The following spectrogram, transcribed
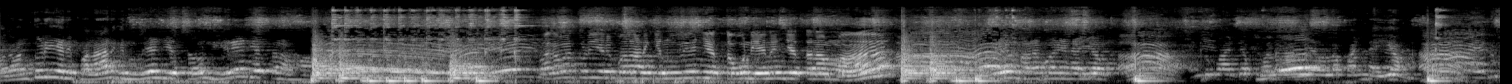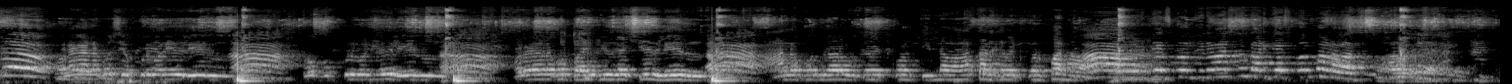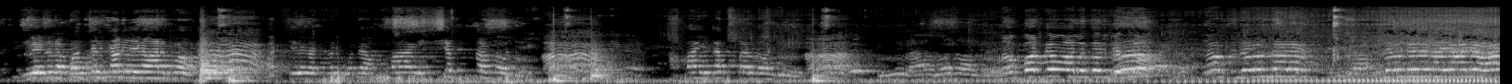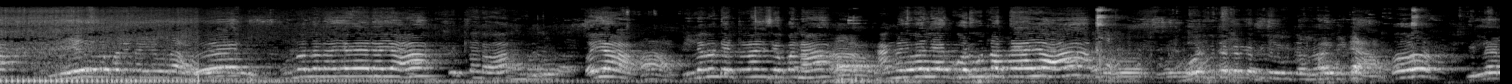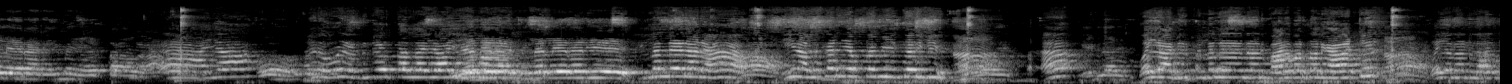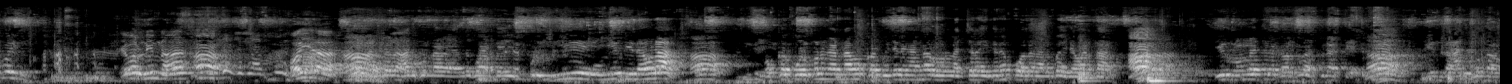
భగవంతుడి అనే ఫలానికి నువ్వేం చేస్తావు నేనేం చేస్తానమ్మా. భగవంతుడి అనే ఫలానికి నువ్వేం చేస్తావు నేనేం చేస్తానమ్మా? పొలగాళ్ళకు చెప్పులు కొనేది లేదు. బుక్కులు కొనేది లేదు. పొలగాళ్ళకు బైకులు కట్టేది లేదు. ఉడకబెట్టుకొని తిన్నావా? తడకబెట్టుకొని పన్నావా? ఉడకేసుకొని తినవచ్చు తడికేసుకొని పడవచ్చు. నువ్వు ఏదైనా పంచర్ కాడి వేయడం అనుకో? పచ్చీర కట్టుకొని పోతే అమ్మాయి చెప్తాను అమ్మాయి చెప్తాను రబ్బర్గా వాళ్ళతో విషయం చెప్పనా అంగడి వాళ్ళ కొడుకులు వస్తాయా పిల్లలు లేరా నేను ఏడతావా అల్లయ్యా నేను ఎందుకు చెప్తానయ్యా పిల్లలు లేరని. పిల్లలు లేరానా? నేను అందుకని చెప్తా మీ ఇద్దరికి. అయ్యా మీరు పిల్లలు లేరని బాధపడతారు కాబట్టి అయ్యా నన్ను దానిపోయింది ఎవరు నిన్న? అయ్యా ఇప్పుడు ఈ దినంలా ఒక్క కొడుకును కన్నా ఒక్క బిడ్డను కన్నా రెండు లక్షలు అయితేనే పొలం కలిపి బయట ఈ రెండు లక్షల ఖర్చు వస్తున్నట్టే నేను దాచుకుందాం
